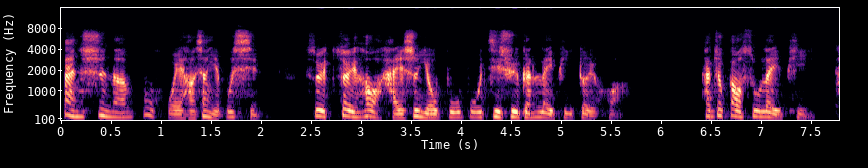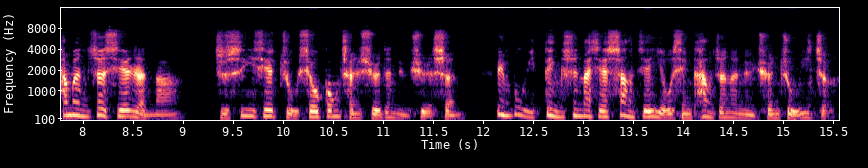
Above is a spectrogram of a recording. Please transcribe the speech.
但是呢，不回好像也不行，所以最后还是由波波继续跟泪屁对话。他就告诉泪屁，他们这些人呢。只是一些主修工程学的女学生，并不一定是那些上街游行抗争的女权主义者，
